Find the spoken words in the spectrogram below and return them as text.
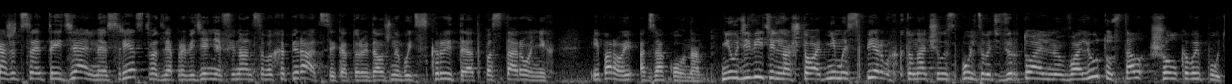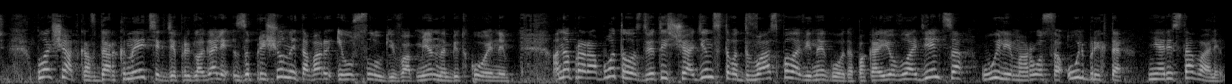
Кажется, это идеальное средство для проведения финансовых операций, которые должны быть скрыты от посторонних и порой от закона. Неудивительно, что одним из первых, кто начал использовать виртуальную валюту, стал «Шелковый путь». Площадка в Даркнете, где предлагали запрещенные товары и услуги в обмен на биткоины. Она проработала с 2011 два с половиной года, пока ее владельца Уильяма Росса Ульбрихта не арестовали.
